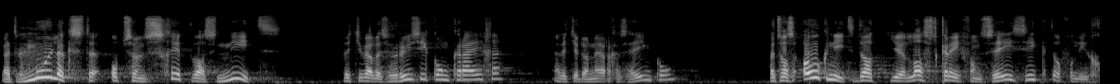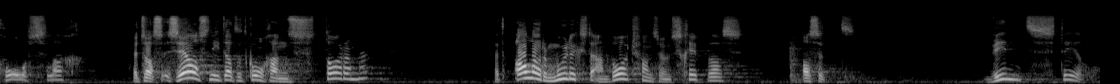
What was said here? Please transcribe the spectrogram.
Het moeilijkste op zo'n schip was niet dat je wel eens ruzie kon krijgen en dat je dan nergens heen kon. Het was ook niet dat je last kreeg van zeeziekte of van die golfslag. Het was zelfs niet dat het kon gaan stormen. Het allermoeilijkste aan boord van zo'n schip was als het windstil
